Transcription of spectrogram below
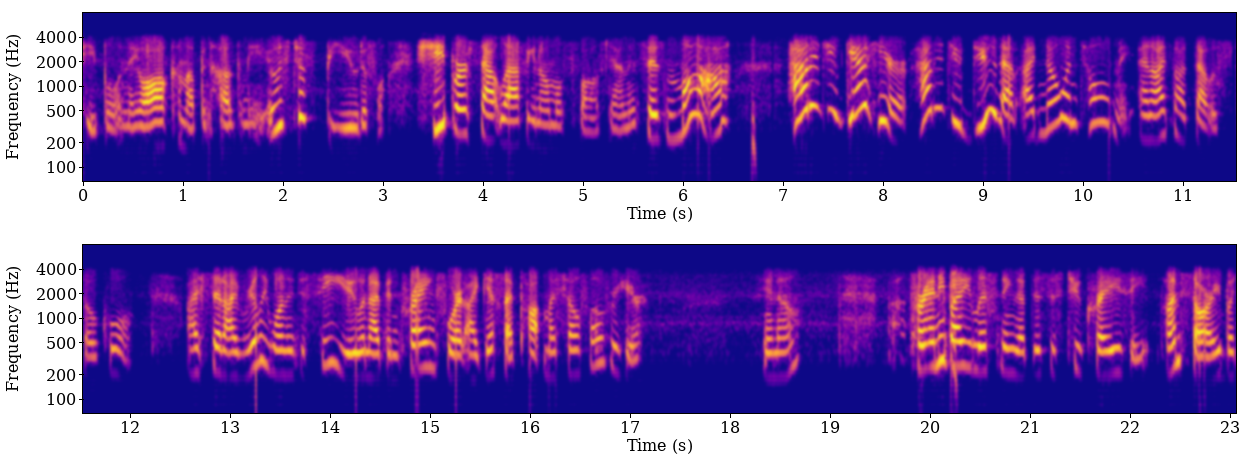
people and they all come up and hug me. It was just beautiful. She bursts out laughing and almost falls down and says, "Ma, how did you get here? How did you do that? I no one told me." And I thought that was so cool. I said, "I really wanted to see you and I've been praying for it. I guess I popped myself over here." You know? For anybody listening that this is too crazy, I'm sorry, but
